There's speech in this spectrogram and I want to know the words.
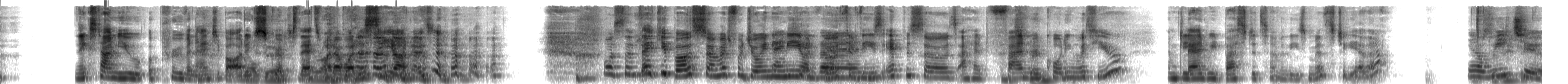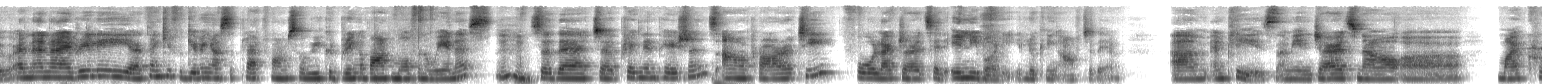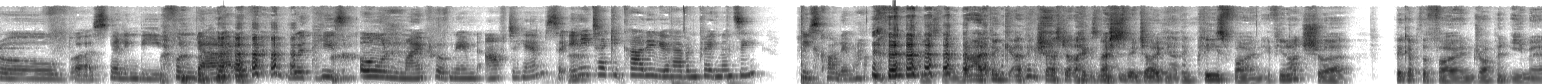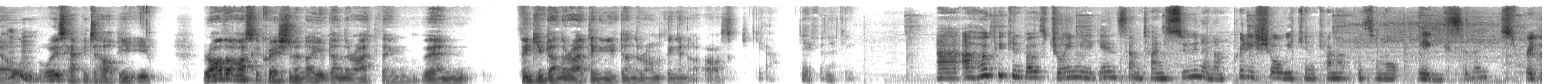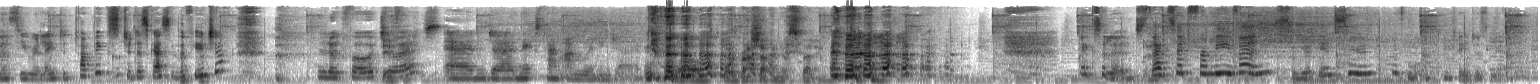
Next time you approve an antibiotic I'll script, that's what I want to see on it. awesome. Thank you both so much for joining Thank me you, on both of these episodes. I had fun Vern. recording with you. I'm glad we busted some of these myths together. Yeah, we Absolutely. too. And and I really uh, thank you for giving us a platform so we could bring about more of an awareness Mhm. so that uh, pregnant patients are a priority for, like Jared said, anybody looking after them. Um, and please, I mean, Jared's now a microbe uh, spelling bee Fundai with his own microbe named after him. So any tachycardia you have in pregnancy, please call him out. Please phone. But I think I think Shastra, like as much as we're joking, I think please phone. If you're not sure, pick up the phone, drop an email. Mm. Always happy to help. You you rather ask a question and know you've done the right thing than think you've done the right thing and you've done the wrong thing and not asked. Yeah, definitely. Uh, I hope you can both join me again sometime soon, and I'm pretty sure we can come up with some more excellent pregnancy related topics to discuss in the future. Look forward to Definitely. it. And uh, next time I'm winning, Jared. Well, gotta brush up on your spelling. Excellent. That's it from me, Vince. See you again soon with more Contagious Myth.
